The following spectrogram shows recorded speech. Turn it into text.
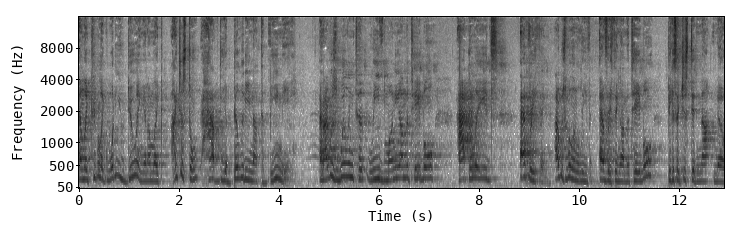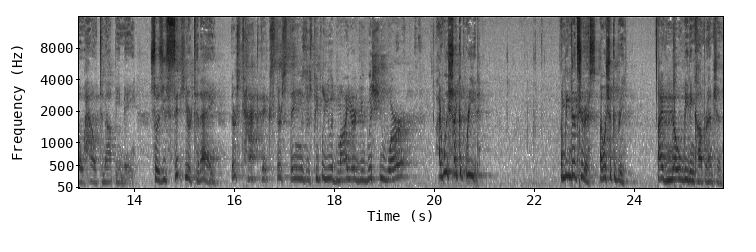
And like people are like, what are you doing? And I'm like, I just don't have the ability not to be me. And I was willing to leave money on the table, accolades, everything. I was willing to leave everything on the table because I just did not know how to not be me. So as you sit here today, there's tactics, there's things, there's people you admire, you wish you were. I wish I could read. I'm being dead serious. I wish I could read. I have no reading comprehension.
